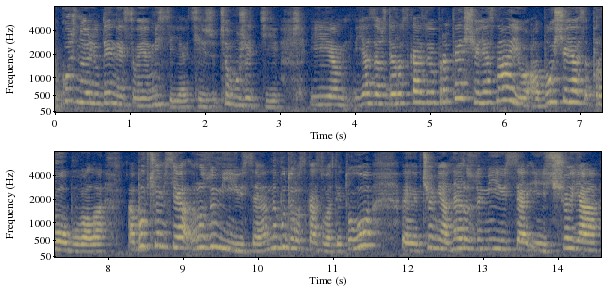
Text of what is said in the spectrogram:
у кожної людини своя місія в цьому житті. І е, я завжди розказую про те, що я знаю, або що я спробувала, або в чомусь я розуміюся. Я не буду розказувати того, е, в чому я не розуміюся і що я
